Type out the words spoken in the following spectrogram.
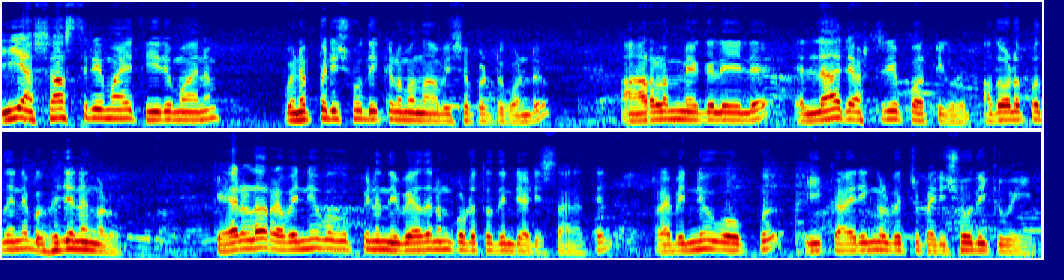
ഈ അശാസ്ത്രീയമായ തീരുമാനം പുനഃപരിശോധിക്കണമെന്നാവശ്യപ്പെട്ടുകൊണ്ട് ആറളം മേഖലയിലെ എല്ലാ രാഷ്ട്രീയ പാർട്ടികളും അതോടൊപ്പം തന്നെ ബഹുജനങ്ങളും കേരള റവന്യൂ വകുപ്പിന് നിവേദനം കൊടുത്തതിന്റെ അടിസ്ഥാനത്തിൽ റവന്യൂ വകുപ്പ് ഈ കാര്യങ്ങൾ വെച്ച് പരിശോധിക്കുകയും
